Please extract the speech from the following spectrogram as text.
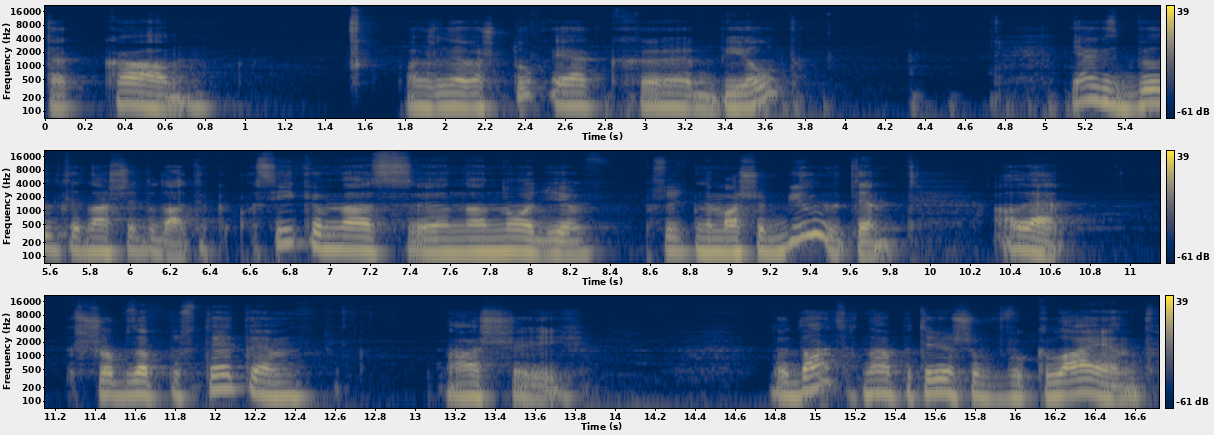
така важлива штука, як е, build. Як збілдити наш додаток? Оскільки в нас е, на ноді, по суті, нема що білдити, але щоб запустити наш додаток, нам потрібно, щоб в клієнт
